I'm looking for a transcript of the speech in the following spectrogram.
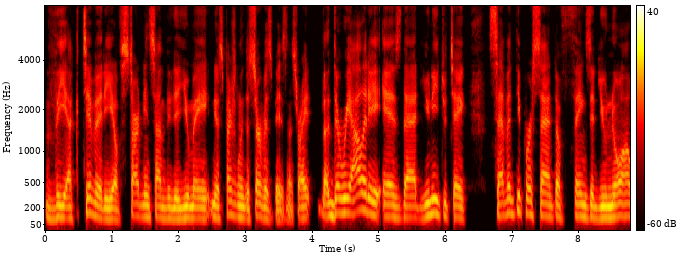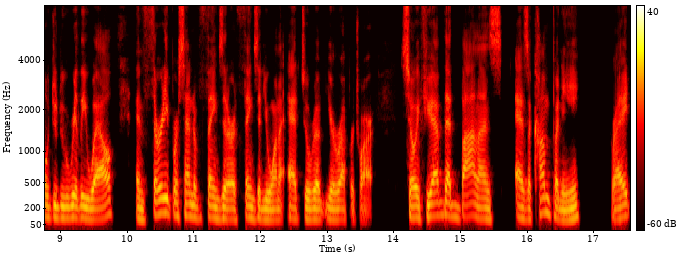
the activity of starting something that you may, especially in the service business, right? The, the reality is that you need to take 70% of things that you know how to do really well and 30% of things that are things that you want to add to re- your repertoire. So if you have that balance as a company, right?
